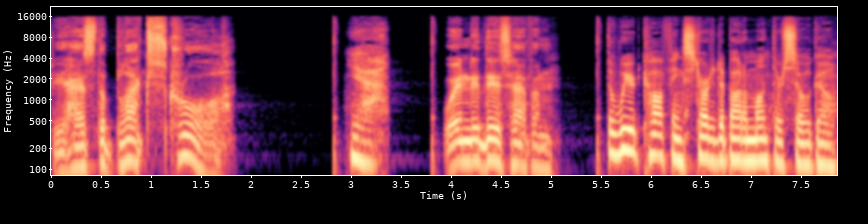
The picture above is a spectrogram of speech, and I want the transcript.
She has the black scrawl. Yeah. When did this happen? The weird coughing started about a month or so ago.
